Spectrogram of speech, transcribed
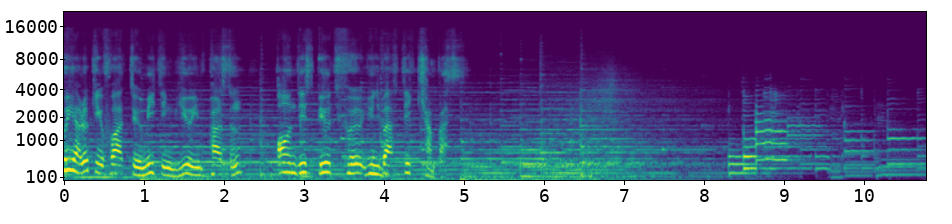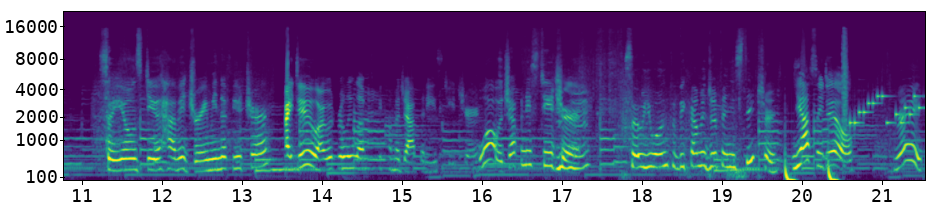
We are looking forward to meeting you in person on this beautiful university campus. So Yons, do you have a dream in the future? I do. I would really love to become a Japanese teacher. Whoa, a Japanese teacher. Mm -hmm. So you want to become a Japanese teacher? Yes, I do. Great.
